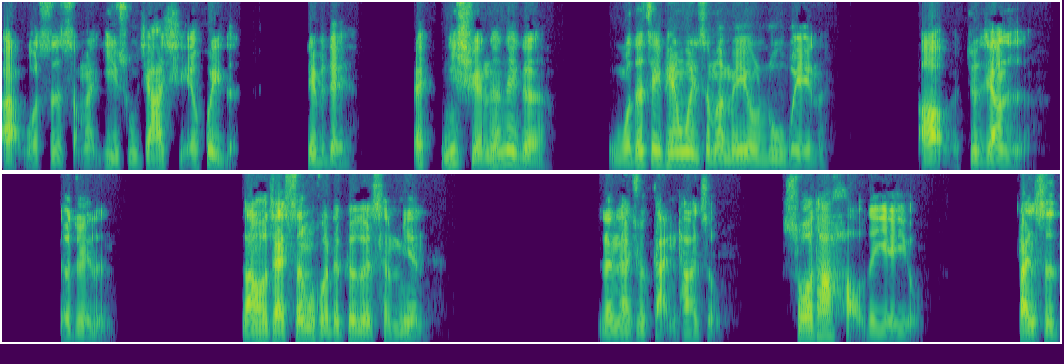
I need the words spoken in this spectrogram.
啊，我是什么艺术家协会的，对不对？哎，你选的那个，我的这篇为什么没有入围呢？好，就这样子得罪人，然后在生活的各个层面，人家就赶他走，说他好的也有，但是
